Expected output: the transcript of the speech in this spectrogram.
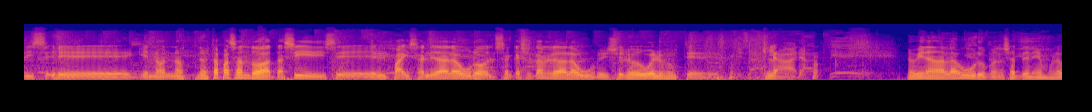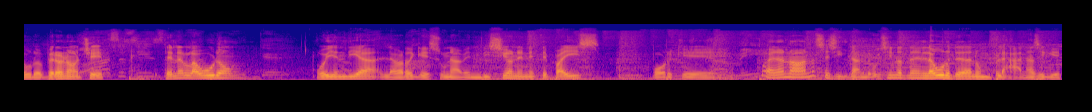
Dice eh, que no, no- no está pasando data. Sí, dice el paisa, le da laburo, el San Cayetano le da laburo y se lo devuelven ustedes. claro. Nos viene a dar laburo cuando ya tenemos laburo. Pero no, che, tener laburo hoy en día, la verdad que es una bendición en este país. Porque, bueno, no, no sé si tanto, porque si no tenés laburo te dan un plan, así que,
